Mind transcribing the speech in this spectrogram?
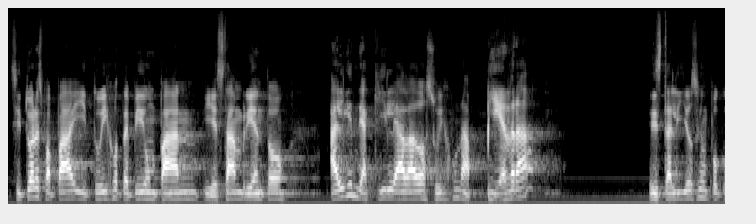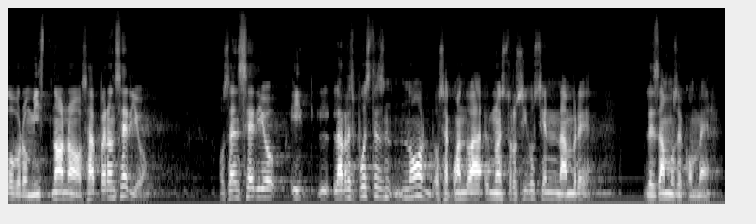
Si tú eres papá y tu hijo te pide un pan y está hambriento, ¿alguien de aquí le ha dado a su hijo una piedra? Y yo soy un poco bromista. No, no, o sea, pero en serio. O sea, en serio. Y la respuesta es no. O sea, cuando nuestros hijos tienen hambre, les damos de comer.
